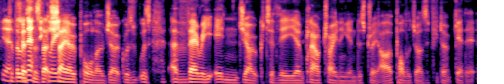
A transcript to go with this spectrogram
Yeah, to the listeners, that Sao Paulo joke was was a very in joke to the um, cloud training industry. I apologise if you don't get it.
